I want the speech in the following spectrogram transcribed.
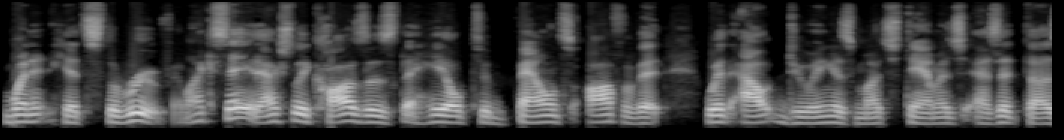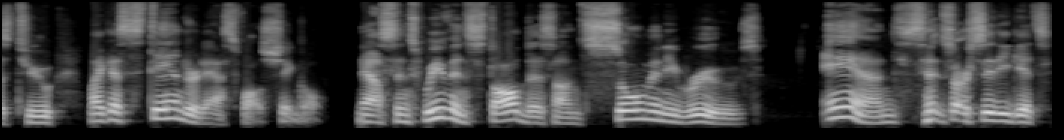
when it hits the roof. And like I say, it actually causes the hail to bounce off of it without doing as much damage as it does to like a standard asphalt shingle. Now, since we've installed this on so many roofs, and since our city gets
